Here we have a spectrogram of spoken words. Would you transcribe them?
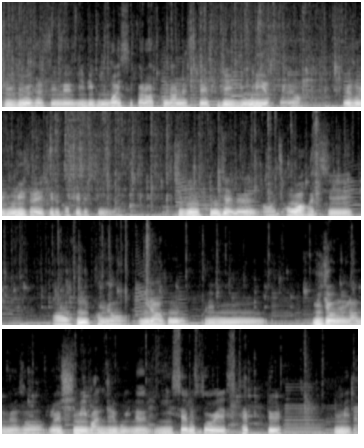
즐기면서 할 수 있는 일이 뭐가 있을까라 판단했을 때 그게 요리였어요. 그래서 요리사의 길을 걷게 됐습니다. 지금 현재는 어, 저와 같이 어, 호흡하며 일하고 그리고 의견을 나누면서 열심히 만들고 있는 이 샘스터의 스탭들 입니다.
